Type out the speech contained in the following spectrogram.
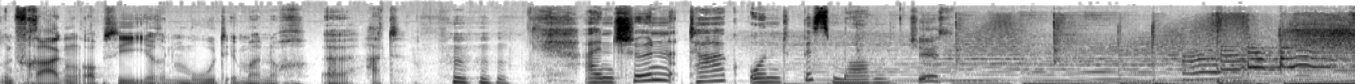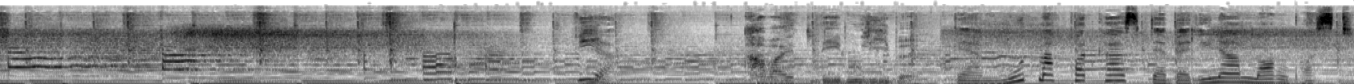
und fragen, ob sie ihren Mut immer noch äh, hat. Einen schönen Tag und bis morgen. Tschüss. Wir. Arbeit Leben, Liebe. Der Mutmach-Podcast der Berliner Morgenpost.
